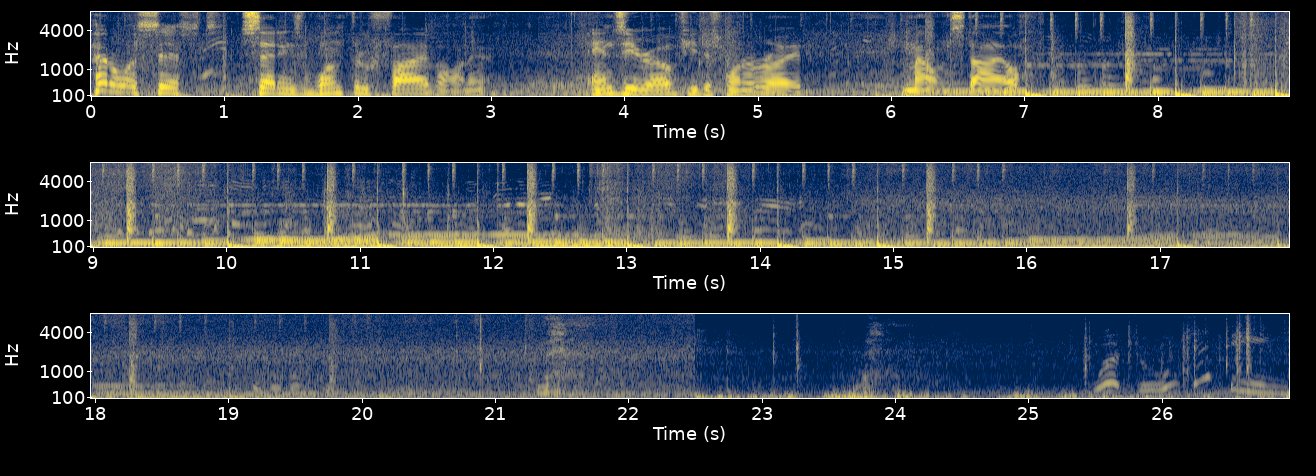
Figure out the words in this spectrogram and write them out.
pedal assist. Settings one through five on it. And zero if you just want to ride mountain style. What, Jules? something.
